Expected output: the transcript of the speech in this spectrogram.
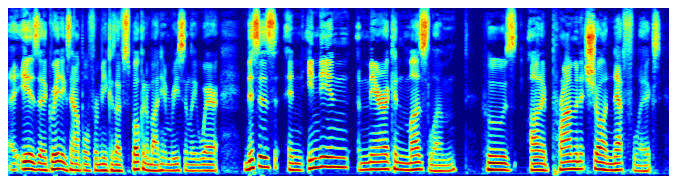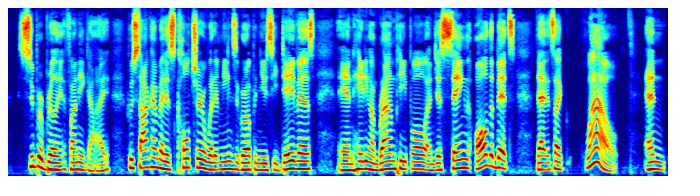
uh, is a great example for me because I've spoken about him recently where this is an Indian American Muslim who's on a prominent show on Netflix super brilliant, funny guy who's talking about his culture, what it means to grow up in UC Davis and hating on brown people and just saying all the bits that it's like, wow. And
